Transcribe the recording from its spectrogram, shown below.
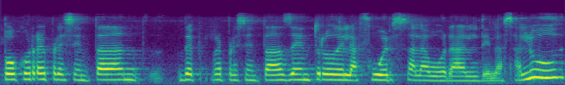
poco representadas, representadas dentro de la fuerza laboral de la salud.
